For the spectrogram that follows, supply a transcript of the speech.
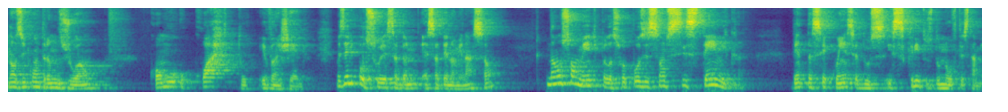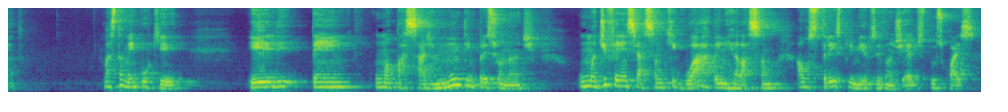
nós encontramos João como o quarto evangelho. Mas ele possui essa, essa denominação não somente pela sua posição sistêmica dentro da sequência dos escritos do Novo Testamento, mas também porque ele tem uma passagem muito impressionante uma diferenciação que guarda em relação aos três primeiros evangelhos dos quais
